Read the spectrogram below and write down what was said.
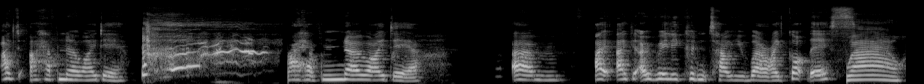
I, I have no idea. I have no idea. Um, I, I, I really couldn't tell you where I got this. wow,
